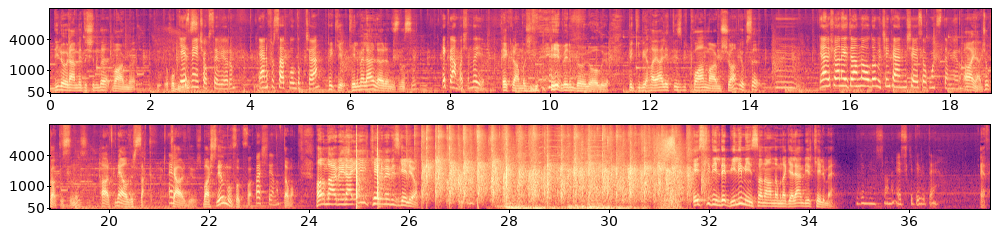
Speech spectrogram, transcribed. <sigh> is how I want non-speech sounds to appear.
dil öğrenme dışında var mı e, hobiniz? Gezmeyi çok seviyorum. Yani fırsat buldukça. Peki kelimelerle aranız nasıl? Ekran başında iyi. Ekran başında. <laughs> İyi, Benim de öyle oluyor. Peki bir hayal ettiğiniz bir puan var mı şu an yoksa Yani şu an heyecanlı olduğum için kendimi şeye sokmak istemiyorum. aynen çok haklısınız. Artık ne alırsak Evet. kar diyoruz. Başlayalım mı ufak ufak? Başlayalım. Tamam. Hanımlar beyler ilk kelimemiz geliyor. Eski dilde bilim insanı anlamına gelen bir kelime. Bilim insanı eski dilde. Evet.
